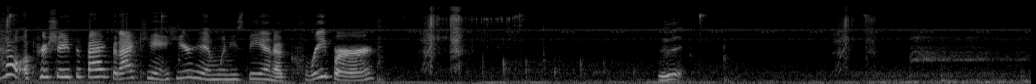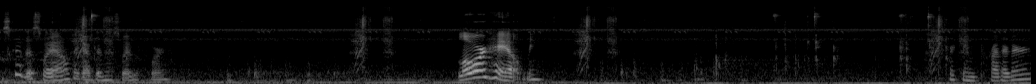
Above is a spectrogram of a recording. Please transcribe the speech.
I don't appreciate the fact that I can't hear him when he's being a creeper. Let's go this way. I don't think I've been this way before. Lord help me. Freaking predator.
